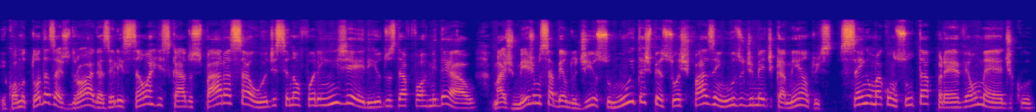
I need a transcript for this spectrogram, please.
e como todas as drogas, eles são arriscados para a saúde se não forem ingeridos da forma ideal. Mas mesmo sabendo disso, muitas pessoas fazem uso de medicamentos sem uma consulta prévia a um médico.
